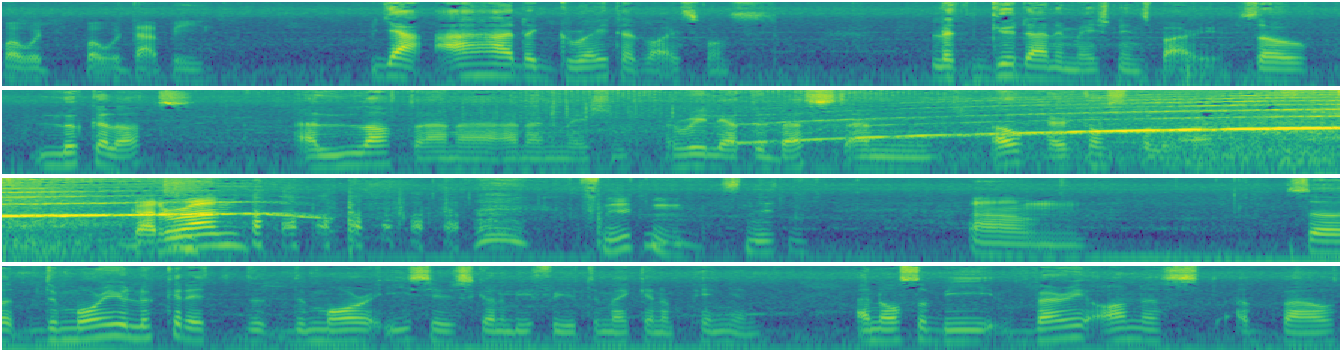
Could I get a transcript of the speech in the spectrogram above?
what would what would that be? Yeah, I had a great advice once. Let good animation inspire you. So look a lot, a lot an, an animation, really at the best. And oh, here comes Gotta run. Snooten. Police. Snooten. Um, So the more you look at it, the, the more easier it's going to be for you to make an opinion, and also be very honest about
